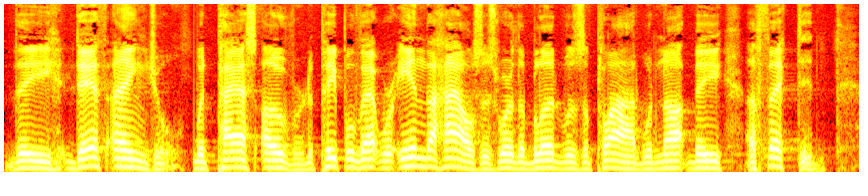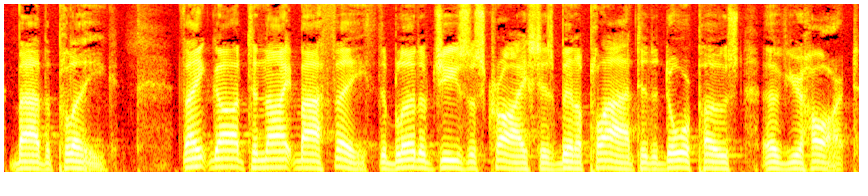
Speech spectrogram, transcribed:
the death angel would pass over. The people that were in the houses where the blood was applied would not be affected by the plague. Thank God tonight by faith, the blood of Jesus Christ has been applied to the doorpost of your heart.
